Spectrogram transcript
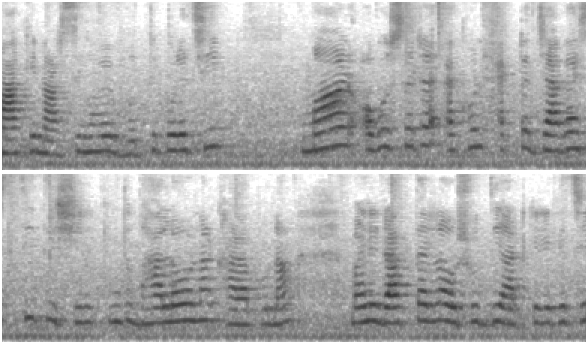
মাকে নার্সিংহোমে ভর্তি করেছি। মার অবস্থাটা এখন একটা জায়গায় স্থিতিশীল, কিন্তু ভালোও না, খারাপও না। মানে ডাক্তাররা ওষুধ দিয়ে আটকে রেখেছে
